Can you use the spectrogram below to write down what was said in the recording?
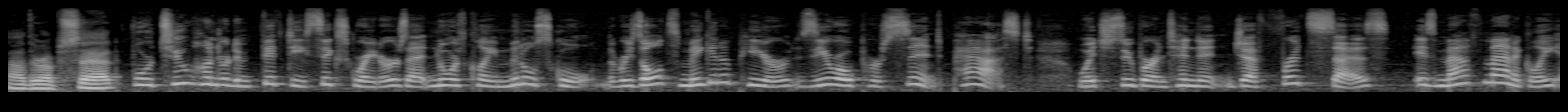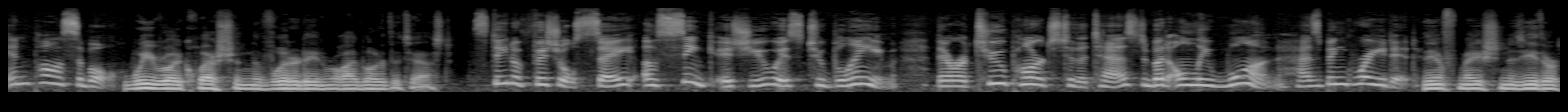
Uh, they're upset. For 256 graders at North Clay Middle School, the results make it appear 0% passed, which Superintendent Jeff Fritz says is mathematically impossible. We really question the validity and reliability of the test. State officials say a sync issue is to blame. There are two parts to the test, but only one has been graded. The information is either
